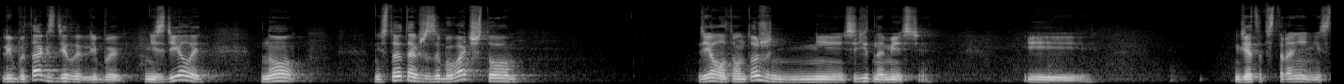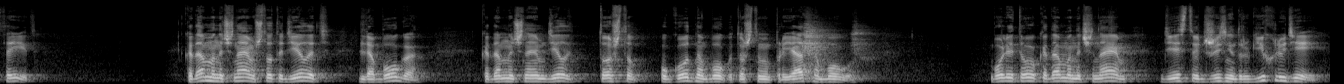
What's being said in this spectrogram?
либо так сделай, либо не сделай, но не стоит также забывать, что Дьявол-то он тоже не сидит на месте и где-то в стороне не стоит. Когда мы начинаем что-то делать для Бога, когда мы начинаем делать то, что угодно Богу, то, что мы приятно Богу, более того, когда мы начинаем действовать в жизни других людей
